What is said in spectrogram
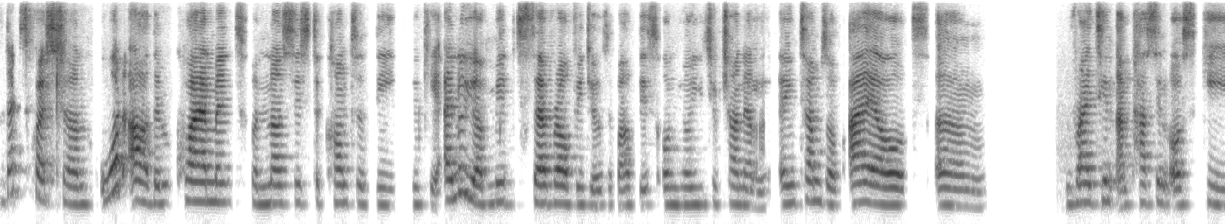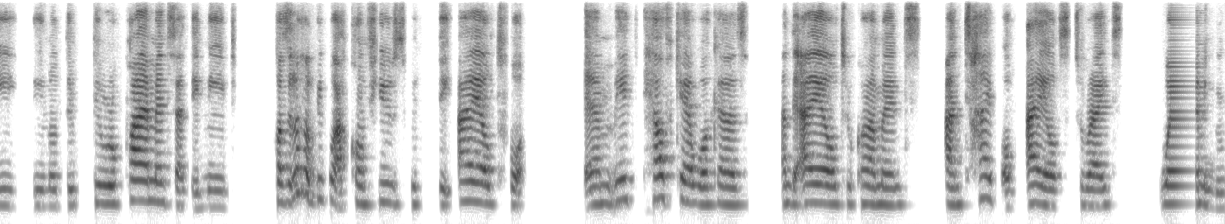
Next question What are the requirements for nurses to come to the UK? I know you have made several videos about this on your YouTube channel in terms of IELTS, um, writing and passing OSCE, you know, the, the requirements that they need. Because a lot of people are confused with the IELTS for um, healthcare workers and the IELTS requirements and type of IELTS to write when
